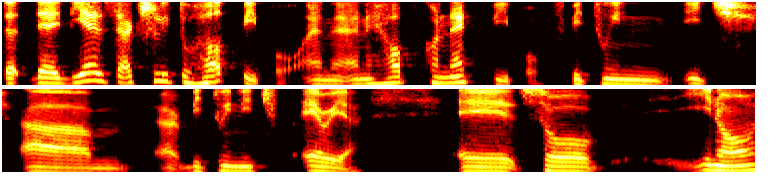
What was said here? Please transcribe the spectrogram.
the, the idea is actually to help people and and help connect people between each um, uh, between each area. So you know,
